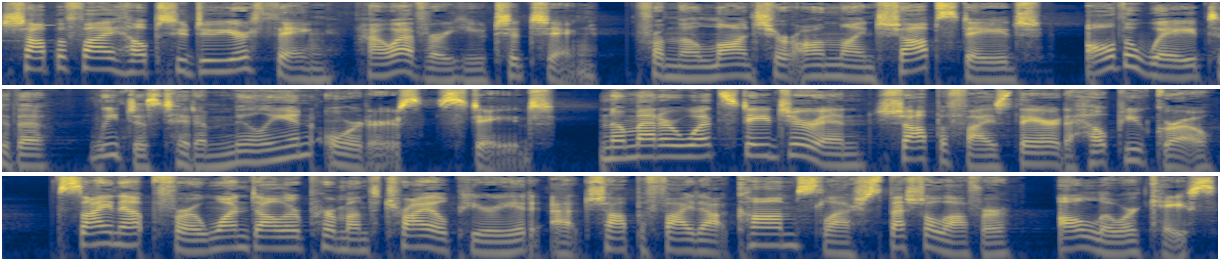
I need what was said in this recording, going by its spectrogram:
Shopify helps you do your thing, however you cha-ching. From the launch your online shop stage, all the way to the we just hit a million orders stage. No matter what stage you're in, Shopify's there to help you grow. Sign up for a $1 per month trial period at shopify.com slash special offer, all lowercase.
